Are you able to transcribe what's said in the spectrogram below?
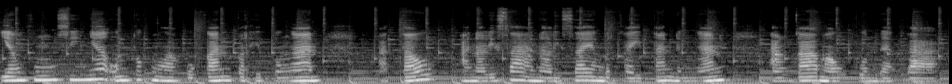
yang fungsinya untuk melakukan perhitungan atau analisa-analisa yang berkaitan dengan angka maupun data.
